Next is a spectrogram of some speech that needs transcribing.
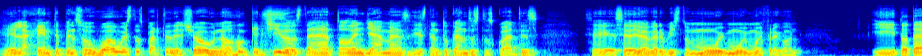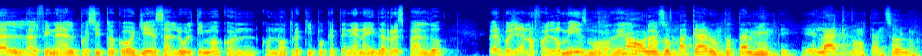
Eh, la gente pensó, wow, esto es parte del show, ¿no? Qué chido, está todo en llamas y están tocando estos cuates. Se, se debió haber visto muy, muy, muy fregón. Y total, al final, pues sí tocó Yes al último con, con otro equipo que tenían ahí de respaldo. Pero pues ya no fue lo mismo del no, los opacaron totalmente. El acto tan solo.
